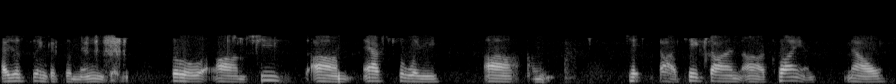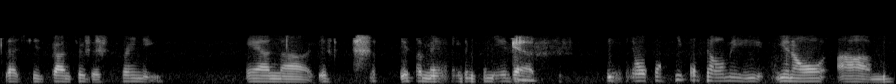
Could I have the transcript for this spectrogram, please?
I just think it's amazing. So um, she's um, actually um, ta- uh, takes on uh, clients now that she's gone through this training, and uh, it's it's amazing to me that you know some people tell me you know um,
